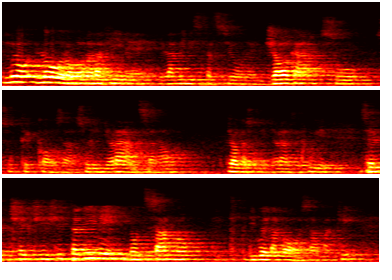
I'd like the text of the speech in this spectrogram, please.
lo, loro alla fine, l'amministrazione, gioca su, su che cosa? Sull'ignoranza, no? Gioca sull'ignoranza, per cui se, se i cittadini non sanno di quella cosa, ma che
